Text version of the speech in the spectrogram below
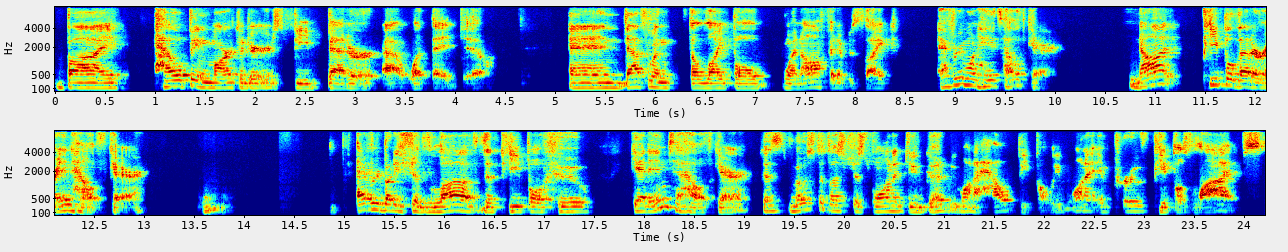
by helping marketers be better at what they do. And that's when the light bulb went off, and it was like, everyone hates healthcare, not people that are in healthcare. everybody should love the people who get into healthcare because most of us just want to do good. We want to help people, we want to improve people's lives,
